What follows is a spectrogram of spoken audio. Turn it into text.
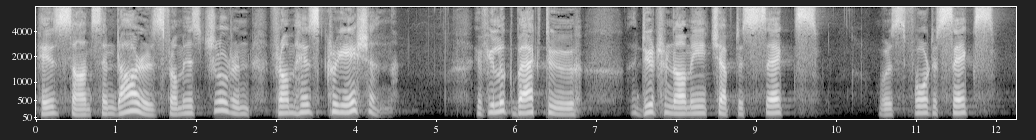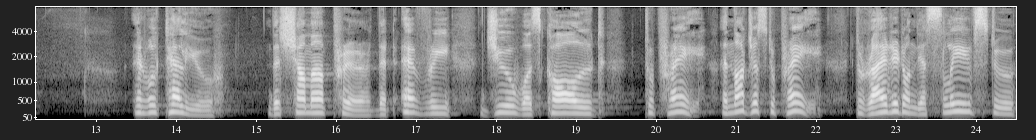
His sons and daughters, from His children, from His creation. If you look back to Deuteronomy chapter 6, verse 4 to 6, it will tell you the Shema prayer that every Jew was called to pray. And not just to pray, to write it on their sleeves, to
